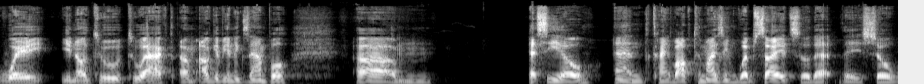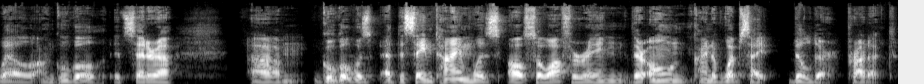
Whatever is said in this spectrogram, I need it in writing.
way, you know, to to act. Um, I'll give you an example. Um, SEO and kind of optimizing websites so that they show well on Google, etc. Um, Google was at the same time was also offering their own kind of website builder product.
